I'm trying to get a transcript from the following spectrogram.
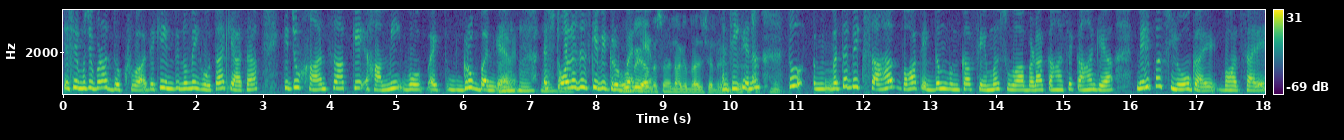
जैसे मुझे बड़ा दुख हुआ। देखिए इन दिनों में होता क्या था कि जो खान साहब के हामी वो एक ग्रुप बन गए हैं हम्म, हम्म, एस्ट्रोलॉजर्स हम्म। के भी ग्रुप बन गए ठीक है ना? तो मतलब एक साहब बहुत एकदम उनका फ़ेमस हुआ बड़ा कहाँ से कहाँ गया। मेरे पास लोग आए बहुत सारे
